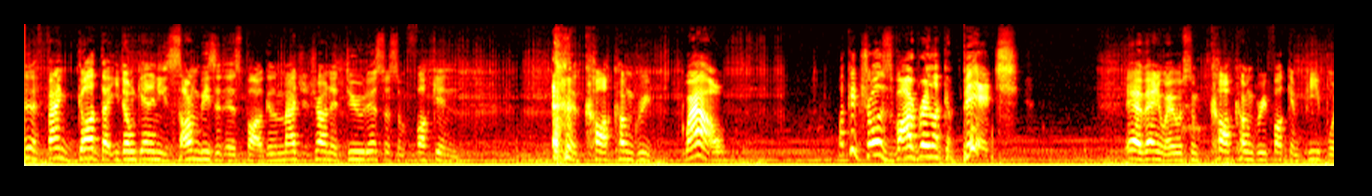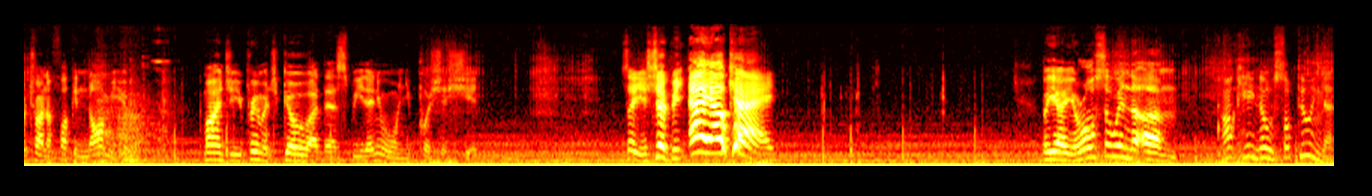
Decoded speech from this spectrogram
Thank God that you don't get any zombies at this part. Cause imagine trying to do this with some fucking cock hungry. Wow. My controller's vibrating like a bitch. Yeah, but anyway, with some cock hungry fucking people trying to fucking nom you. Mind you, you pretty much go at their speed anyway when you push this shit. So you should be A-okay! But yeah, you're also in the, um... Okay, no, stop doing that.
